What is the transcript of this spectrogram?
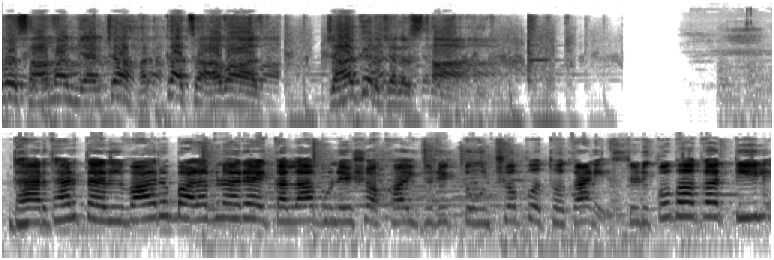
सर्वसामान्यांच्या हक्काचा आवाज जागर जनस्थान. धारधार तलवार बाळगणाऱ्या एकाला गुन्हे शाखा युनिट दोनच्या पथकाने सिडको भागातील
